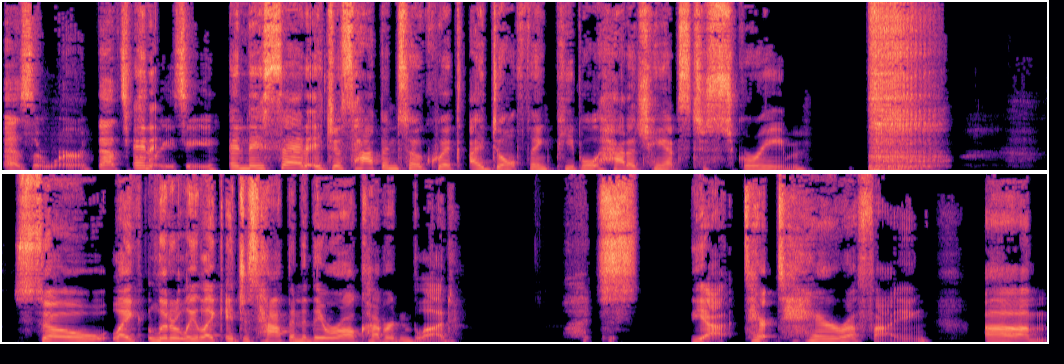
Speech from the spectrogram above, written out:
as there were. That's And- crazy. And they said it just happened so quick. I don't think people had a chance to scream. So, like, literally, like it just happened and they were all covered in blood. what? Yeah, ter- terrifying. Um,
